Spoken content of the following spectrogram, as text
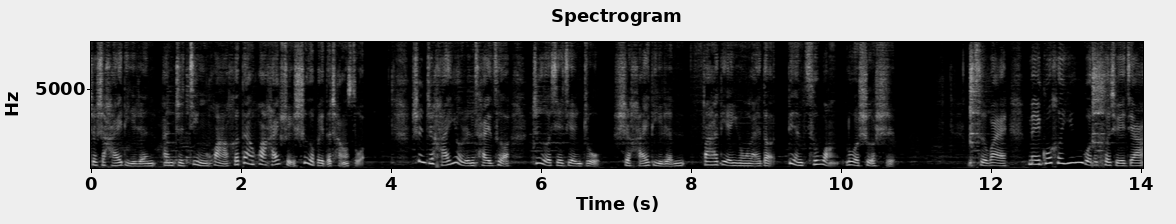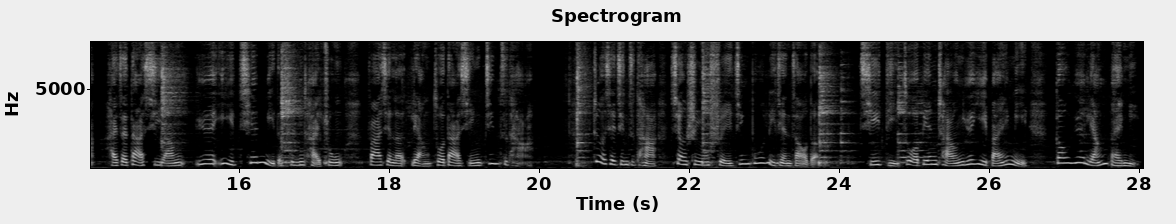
这是海底人安置净化和淡化海水设备的场所，甚至还有人猜测，这些建筑是海底人发电用来的电磁网络设施。此外，美国和英国的科学家还在大西洋约一千米的深海中发现了两座大型金字塔，这些金字塔像是用水晶玻璃建造的，其底座边长约一百米，高约两百米。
